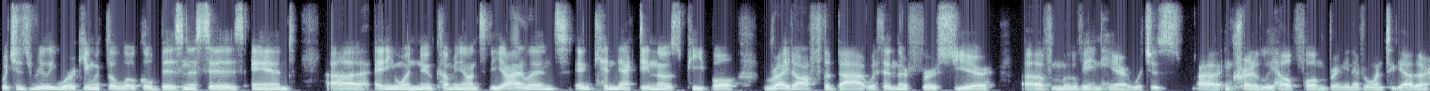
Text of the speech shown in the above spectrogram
which is really working with the local businesses and uh, anyone new coming onto the island and connecting those people right off the bat within their first year of moving here, which is uh, incredibly helpful in bringing everyone together.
